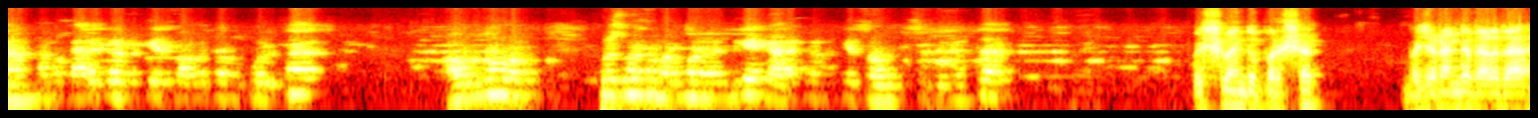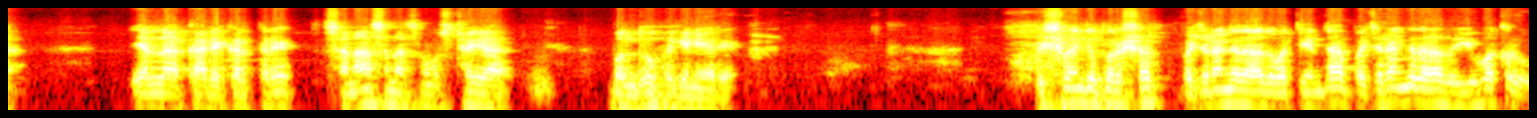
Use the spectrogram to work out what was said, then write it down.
ನಮ್ಮ ಕಾರ್ಯಕ್ರಮಕ್ಕೆ ಸ್ವಾಗತವನ್ನು ಕೋರ್ತಾ ಅವ್ರನ್ನು ಪುಷ್ಪ ಸಮರ್ಪಣೆಯೊಂದಿಗೆ ಕಾರ್ಯಕ್ರಮಕ್ಕೆ ಸ್ವಾಗತಿಸಬೇಕಂತ ವಿಶ್ವ ಹಿಂದೂ ಪರಿಷತ್ ಬಜರಂಗ ದಳದ ಎಲ್ಲ ಕಾರ್ಯಕರ್ತರೇ ಸನಾಸನ ಸಂಸ್ಥೆಯ ಬಂಧು ಭಗಿನಿಯರೇ. ವಿಶ್ವ ಹಿಂದೂ ಪರಿಷತ್ ಬಜರಂಗ ದಳದ ವತಿಯಿಂದ ಬಜರಂಗ ದಳದ ಯುವಕರು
